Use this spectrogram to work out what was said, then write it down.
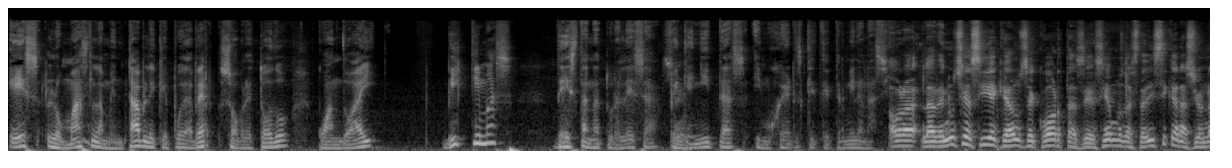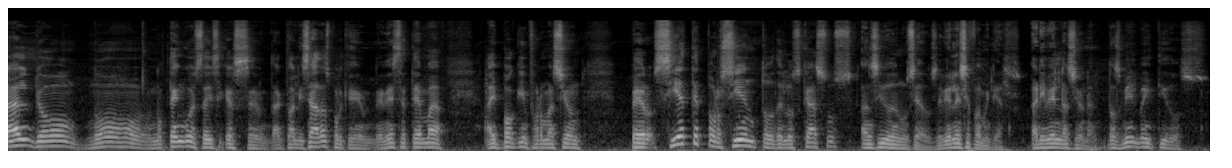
es lo más lamentable que puede haber, sobre todo cuando hay víctimas de esta naturaleza, pequeñitas y mujeres que, terminan así. Ahora, la denuncia sigue quedándose corta. Si decíamos la estadística nacional, yo no, no tengo estadísticas eh, actualizadas porque en este tema hay poca información, pero 7% de los casos han sido denunciados de violencia familiar a nivel nacional, 2022.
